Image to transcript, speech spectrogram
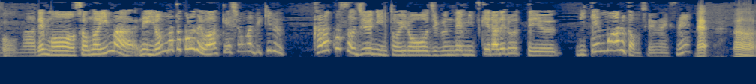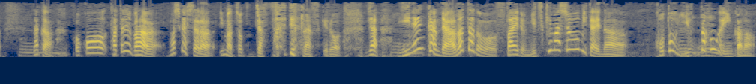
そうまあでも、その今ね、いろんなところでワーケーションができるからこそ10人十色を自分で見つけられるっていう利点もあるかもしれないですね。うん。うんなんか、ここ、例えば、もしかしたら、今ちょっとジャストアイデアなんですけど、じゃあ、うん2年間であなたのスタイル見つけましょうみたいなことを言った方がいいんかな？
